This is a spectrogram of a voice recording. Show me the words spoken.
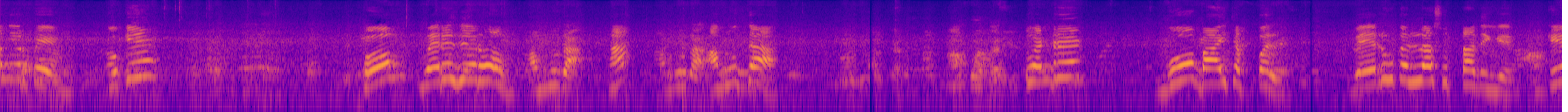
on your pay. Okay? Home? Where is your home? Amuda. Huh? Amuda. Amuda. आम बहुत आ रही है 200 go buy chappal वेरू कल्ला सुत्ता देंगे okay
